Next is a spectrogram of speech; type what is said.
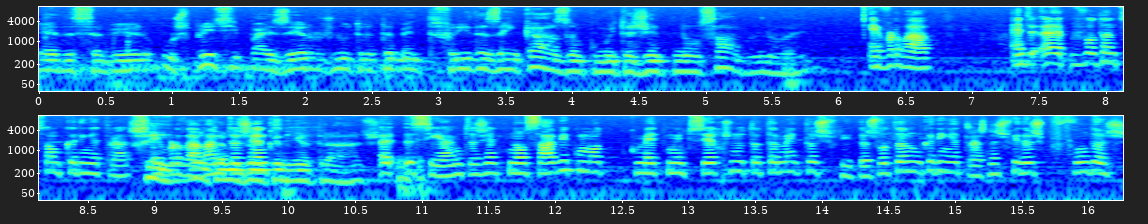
é de saber os principais erros no tratamento de feridas em casa, o que muita gente não sabe, não é? É verdade. Eh, voltando só um bocadinho atrás, sim, é verdade, há muita gente. Um atrás. Uh, sim, há muita gente que não sabe e comete muitos erros no tratamento das feridas. Voltando um bocadinho atrás, nas feridas profundas,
